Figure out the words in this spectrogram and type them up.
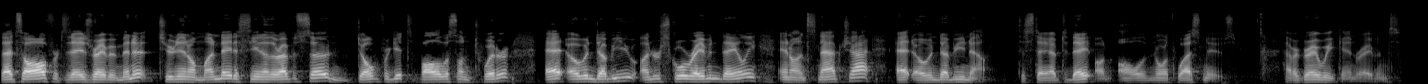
That's all for today's Raven Minute. Tune in on Monday to see another episode. And don't forget to follow us on Twitter at ONW underscore Raven Daily and on Snapchat at ONW Now to stay up to date on all of Northwest news. Have a great weekend, Ravens.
